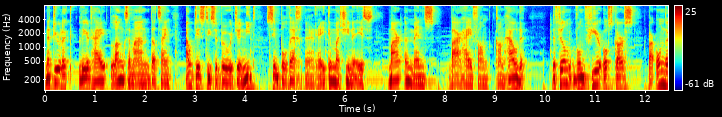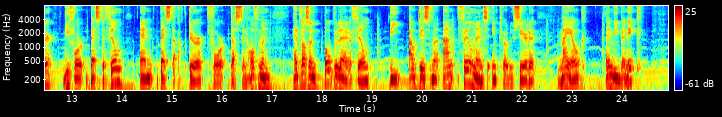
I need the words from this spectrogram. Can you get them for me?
Natuurlijk leert hij langzaamaan dat zijn autistische broertje niet simpelweg een rekenmachine is, maar een mens waar hij van kan houden. De film won vier Oscars, waaronder die voor beste film en beste acteur voor Dustin Hoffman. Het was een populaire film die autisme aan veel mensen introduceerde, mij ook. En wie ben ik?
